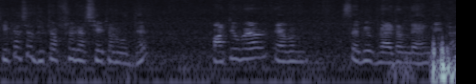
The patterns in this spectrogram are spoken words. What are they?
ঠিক আছে? দুটো অপশন আছে এটার মধ্যে। পার্টি ওয়্যার এবং সেমি ব্রাইডাল লেহেঙ্গা এটা।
